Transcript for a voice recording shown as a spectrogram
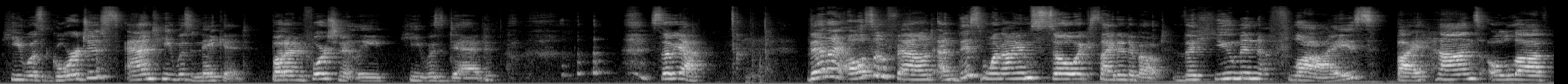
He was gorgeous and he was naked, but unfortunately, he was dead. so yeah, then I also found, and this one I am so excited about, The Human Flies by Hans Olav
